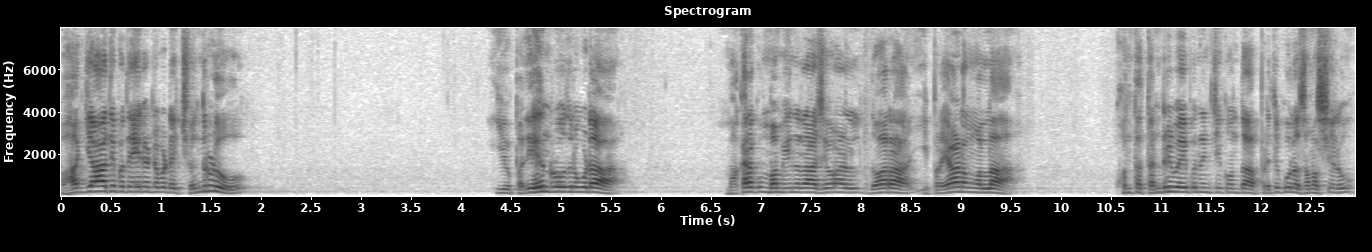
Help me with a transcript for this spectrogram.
భాగ్యాధిపతి అయినటువంటి చంద్రుడు ఈ పదిహేను రోజులు కూడా మకర కుంభ మీనరాశి వాళ్ళ ద్వారా ఈ ప్రయాణం వల్ల కొంత తండ్రి వైపు నుంచి కొంత ప్రతికూల సమస్యలు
